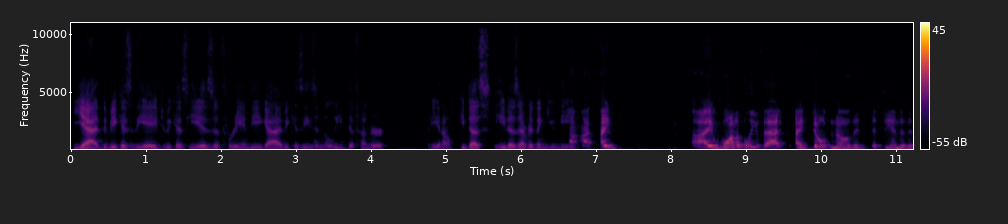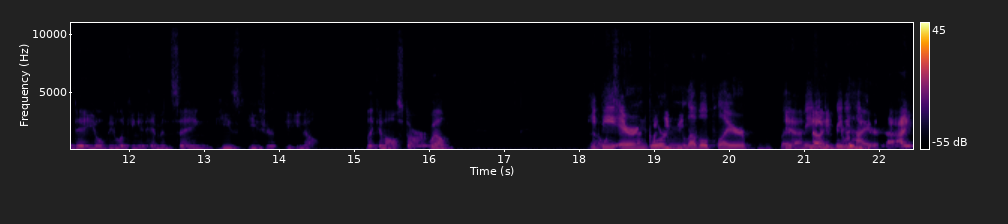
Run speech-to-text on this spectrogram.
Yeah, because of the age, because he is a three and D guy, because he's an elite defender. You know, he does he does everything you need. I, I I want to believe that. I don't know that at the end of the day you'll be looking at him and saying he's he's your you know like an all star. Well, he'd be Aaron that, Gordon be, level player. Uh, yeah, maybe, no, he'd maybe really higher. Good. I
